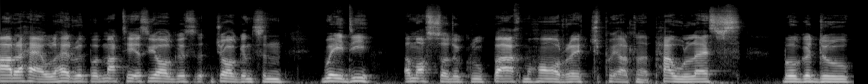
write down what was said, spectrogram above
ar y hewl, oherwydd bod Matthias Jorgensen wedi ymosod o grŵp bach, Mohoric, pwy arall yna, Pawles, Bogadw,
